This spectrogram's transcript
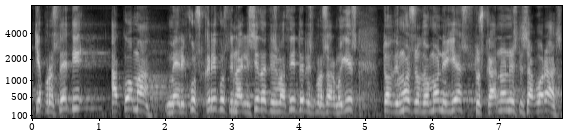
και προσθέτει ακόμα μερικούς κρίκους στην αλυσίδα της βαθύτερης προσαρμογής των δημόσιων δομών υγείας στους κανόνες της αγοράς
